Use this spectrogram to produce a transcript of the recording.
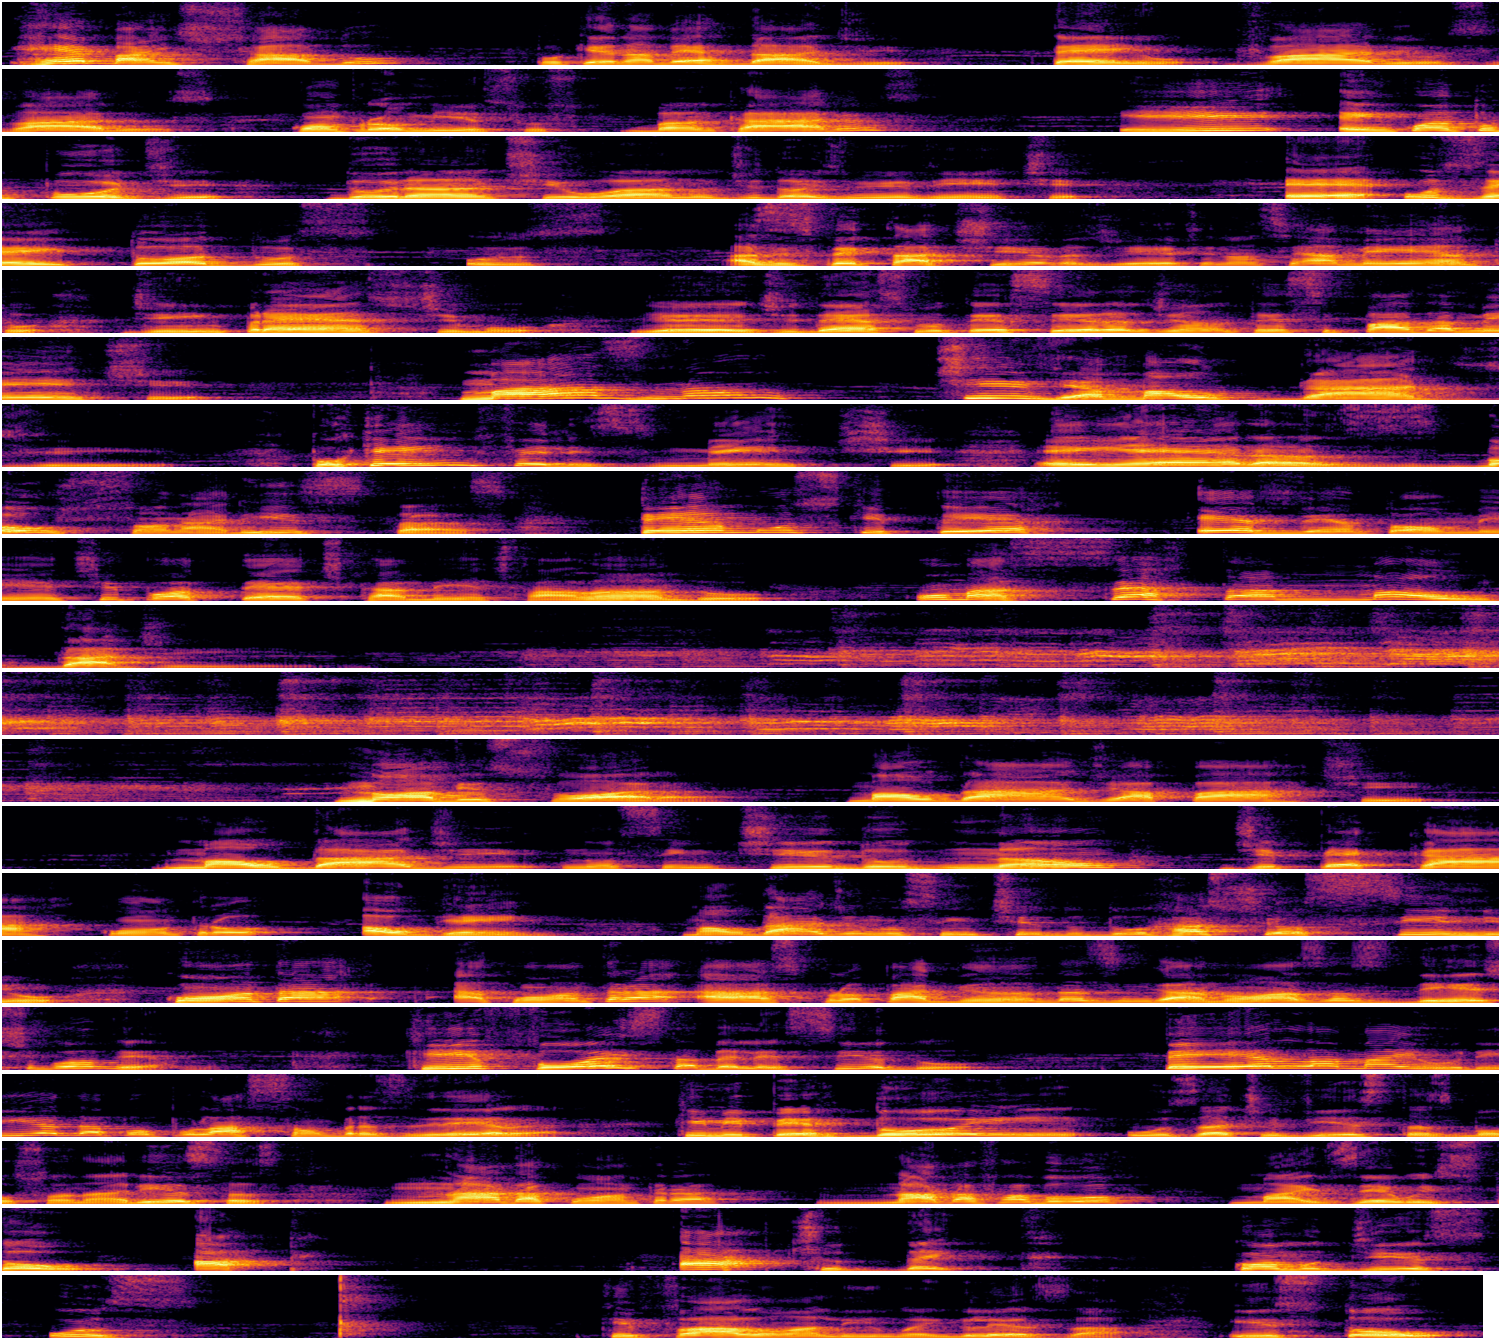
rebaixado, porque na verdade tenho vários, vários compromissos bancários e enquanto pude durante o ano de 2020, é, usei todos os as expectativas de refinanciamento, de empréstimo, de, de 13 terceira de antecipadamente. Mas não tive a maldade, porque infelizmente em eras bolsonaristas temos que ter eventualmente, hipoteticamente falando, uma certa maldade. Nobres fora, maldade à parte, maldade no sentido não de pecar contra alguém, Maldade no sentido do raciocínio contra, contra as propagandas enganosas deste governo, que foi estabelecido pela maioria da população brasileira. Que me perdoem os ativistas bolsonaristas, nada contra, nada a favor, mas eu estou up, up to date, como diz os que falam a língua inglesa, estou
